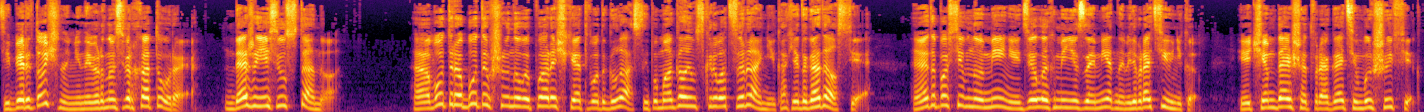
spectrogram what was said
Теперь точно не навернусь верхотуры, даже если устану. А вот работавший новой парочке отвод глаз и помогал им скрываться ранее, как я догадался. Это пассивное умение делало их менее заметными для противников, и чем дальше от врага, тем выше эффект.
